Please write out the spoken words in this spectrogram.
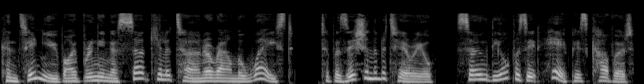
Continue by bringing a circular turn around the waist to position the material so the opposite hip is covered.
